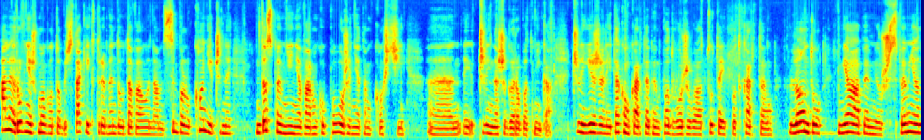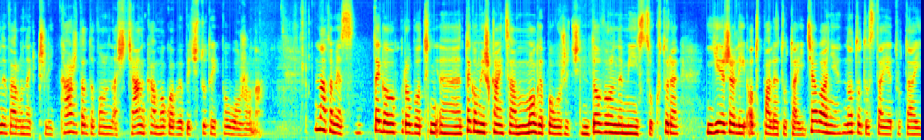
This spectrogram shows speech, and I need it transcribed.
ale również mogą to być takie, które będą dawały nam symbol konieczny do spełnienia warunku położenia tam kości, e, czyli naszego robotnika. Czyli jeżeli taką kartę bym podłożyła tutaj pod kartę lądu, miałabym już spełniony warunek, czyli każda dowolna ścianka mogłaby być tutaj położona. Natomiast tego, robot, e, tego mieszkańca mogę położyć w dowolnym miejscu, które jeżeli odpalę tutaj działanie, no to dostaję tutaj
